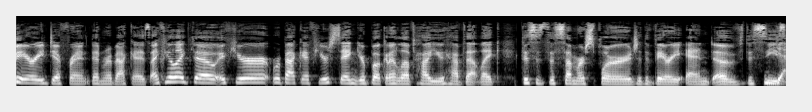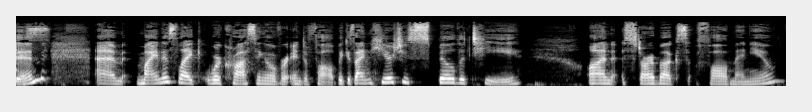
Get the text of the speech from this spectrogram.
very different than Rebekah's. I feel like though, if you're Rebekah, if you're saying your book, and I love how you have that, like, this is the summer splurge at the very end of the season. Yes. Um, mine is like, we're crossing over into fall because I'm here to spill the tea on Starbucks fall menu.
